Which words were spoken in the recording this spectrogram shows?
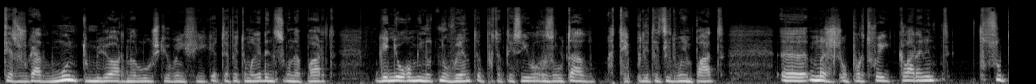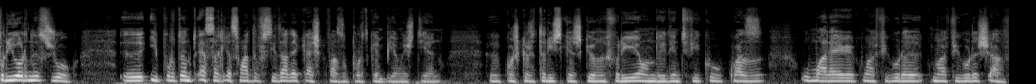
ter jogado muito melhor na luz que o Benfica, ter feito uma grande segunda parte, ganhou ao minuto 90, portanto esse aí o resultado até podia ter sido um empate, uh, mas o Porto foi claramente superior nesse jogo. Uh, e, portanto, essa reação à adversidade é que acho que faz o Porto campeão este ano, uh, com as características que eu referia, onde identifico quase o Marega como a figura-chave. Como a figura -chave.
